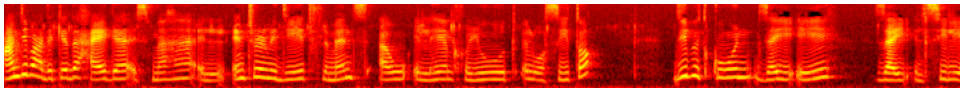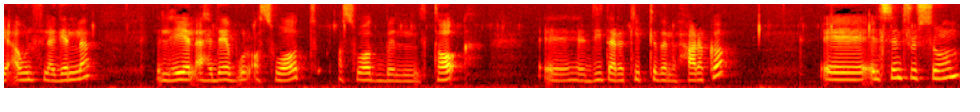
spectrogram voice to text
عندي بعد كده حاجة اسمها ال intermediate filaments أو اللي هي الخيوط الوسيطة. دي بتكون زي إيه؟ زي ال cilia أو ال flagella اللي هي الأهداب والأسواط أسواط بالطاء. آه، دي تراكيب كده للحركة. آه، ال centrosome.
